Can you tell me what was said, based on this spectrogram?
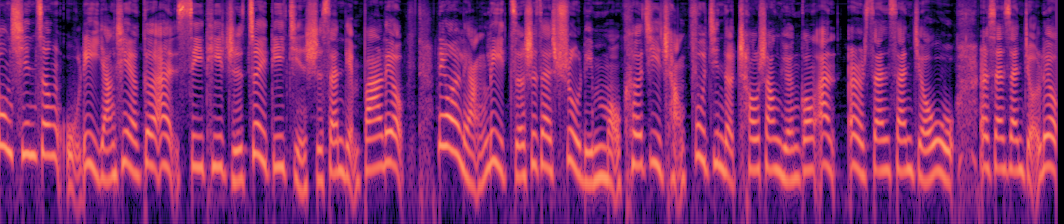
共新增五例阳性的个案，CT 值最低仅十三点八六。另外两例则是在树林某科技厂附近的超商员工案二三三九五、二三三九六，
